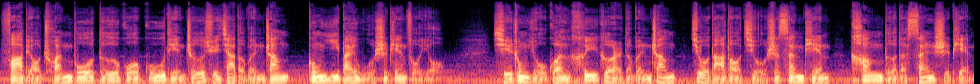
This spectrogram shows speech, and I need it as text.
发表传播德国古典哲学家的文章共一百五十篇左右，其中有关黑格尔的文章就达到九十三篇，康德的三十篇。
